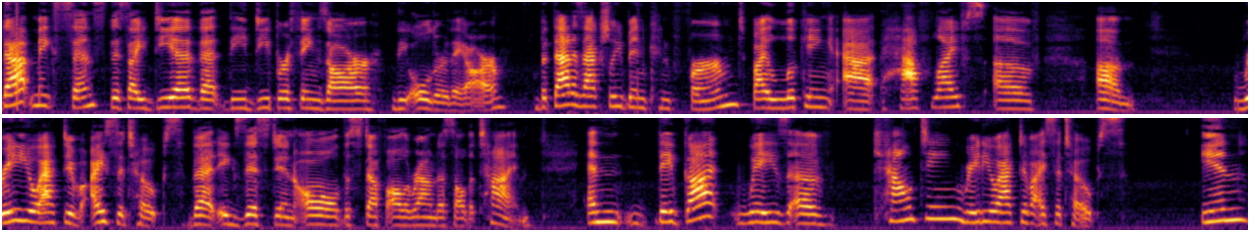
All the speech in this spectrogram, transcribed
that makes sense, this idea that the deeper things are, the older they are. But that has actually been confirmed by looking at half lives of um, radioactive isotopes that exist in all the stuff all around us all the time. And they've got ways of counting radioactive isotopes in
